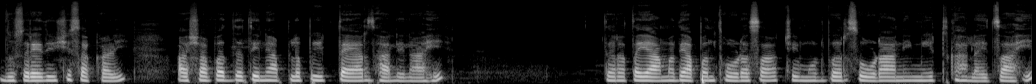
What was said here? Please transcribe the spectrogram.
दुसऱ्या दिवशी सकाळी अशा पद्धतीने आपलं पीठ तयार झालेलं आहे. तर आता यामध्ये आपण थोडासा चिमूटभर सोडा आणि मीठ घालायचं आहे.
